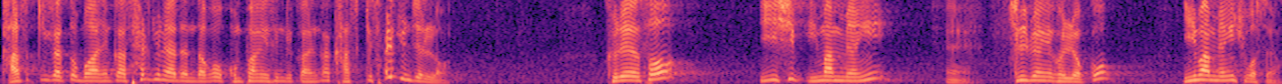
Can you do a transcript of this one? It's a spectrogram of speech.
가습기가 또 뭐 하니까 살균해야 된다고 곰팡이 생길 거 아니까 가습기 살균제를 넣어. 그래서 22만 명이 예, 질병에 걸렸고 2만 명이 죽었어요.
